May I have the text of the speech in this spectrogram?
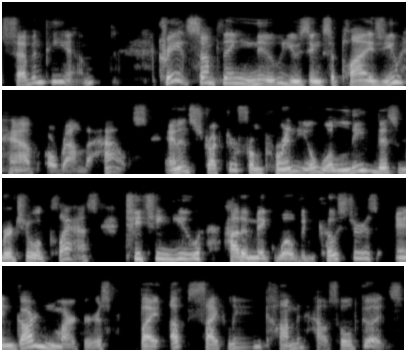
7 p.m. Create something new using supplies you have around the house. An instructor from Perennial will lead this virtual class, teaching you how to make woven coasters and garden markers by upcycling common household goods.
